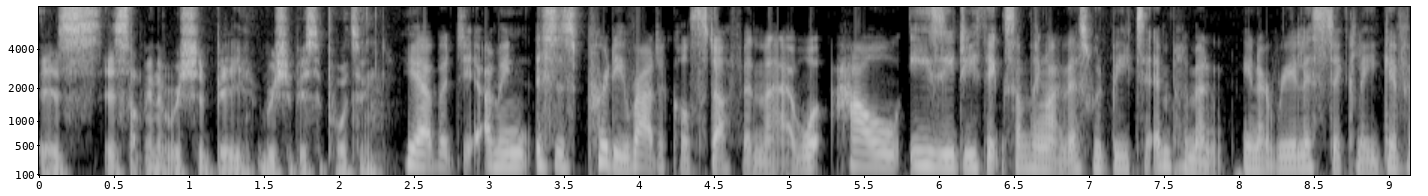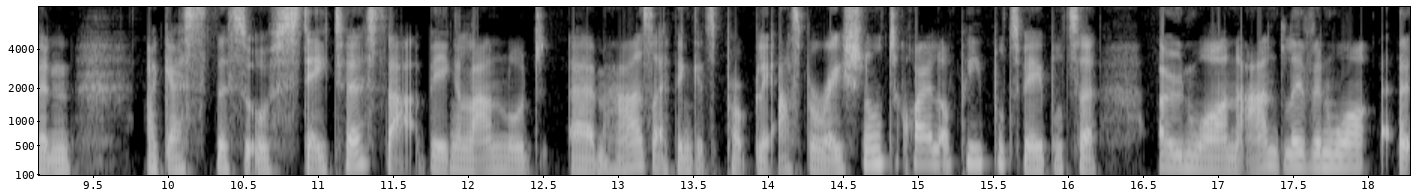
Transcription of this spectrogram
is is something that we should be we should be supporting. Yeah, but I mean, this is pretty radical stuff in there. What, how easy do you think something like this would be to implement? You know, realistically, given I guess the sort of status that being a landlord um, has. I think it's probably aspirational to quite a lot of people to be able to own one and live in one, uh,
